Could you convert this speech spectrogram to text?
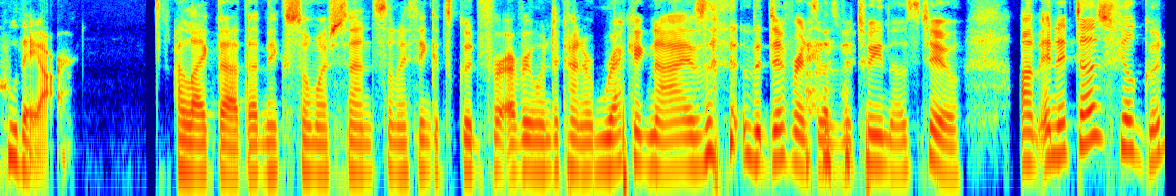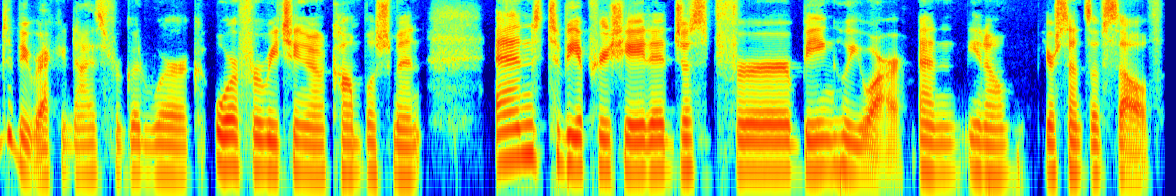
who they are. I like that. That makes so much sense. And I think it's good for everyone to kind of recognize the differences between those two. Um, and it does feel good to be recognized for good work or for reaching an accomplishment and to be appreciated just for being who you are and, you know, your sense of self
